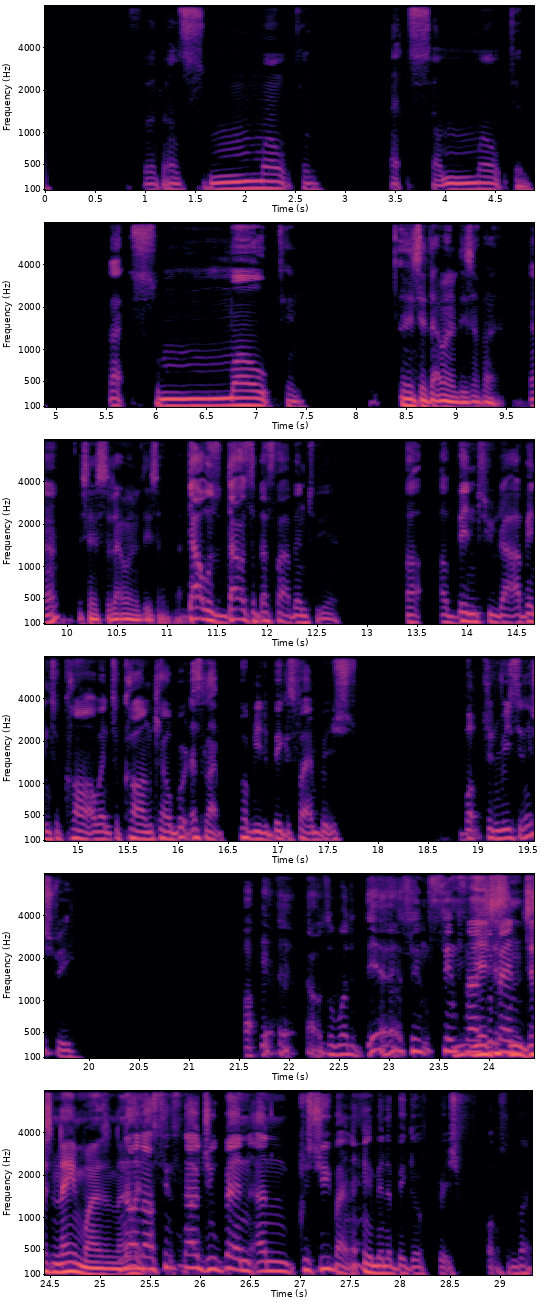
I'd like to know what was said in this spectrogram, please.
Third round smoked him. Like smoked him. Like smoked him. and you said that one a decent fight. Huh? You said so that one a decent fight. That was that was the best fight I've been to, yeah. But I've been to that. I've been to Car. I went to Khan and Kell Brook. That's like probably the biggest fight in British boxing recent history. Oh, yeah, that was the one. Yeah, since since yeah, Nigel just, Benn. just name wise and. No, no, since Nigel Benn and Chris Eubank, there ain't been a bigger British boxing fight.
